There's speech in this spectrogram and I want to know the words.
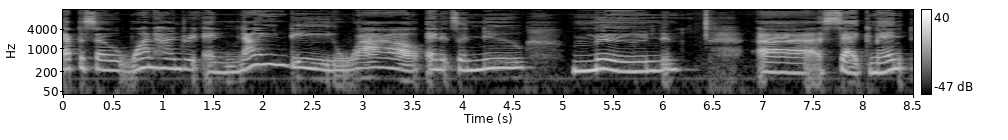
episode 190. Wow. And it's a new moon uh, segment.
